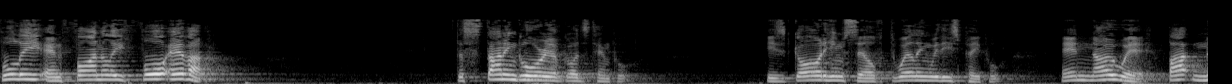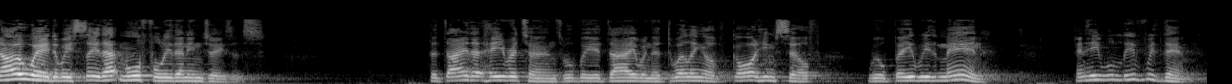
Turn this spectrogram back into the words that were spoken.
fully and finally forever. The stunning glory of God's temple is God himself dwelling with his people. And nowhere, but nowhere do we see that more fully than in Jesus. The day that he returns will be a day when the dwelling of God himself will be with men and he will live with them.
